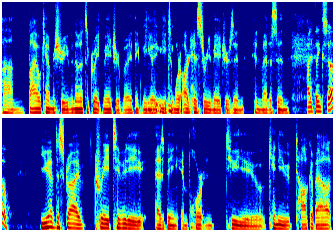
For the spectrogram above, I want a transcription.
um, biochemistry, even though that's a great major. But I think we need some more art history majors in in medicine. I think so. You have described creativity as being important to you. Can you talk about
